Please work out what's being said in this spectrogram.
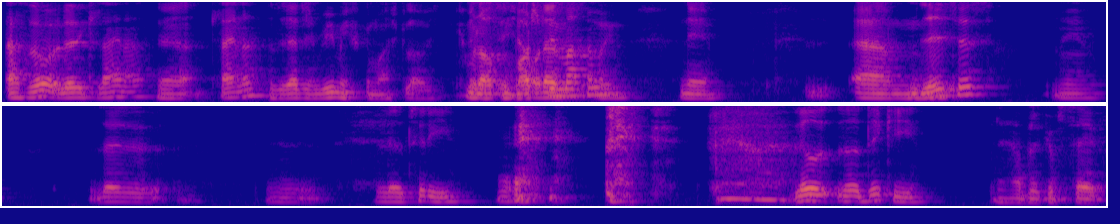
Ach so, Lil Kleiner. Ja. Kleine? Also der hat den Remix gemacht, glaube ich. Kann man aus dem Wortspiel machen? Nee. Ähm, Liltis? Nee. Lil... Lil- Lil Titty. Lil, Lil Dicky. Ja, aber es gibt safe.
